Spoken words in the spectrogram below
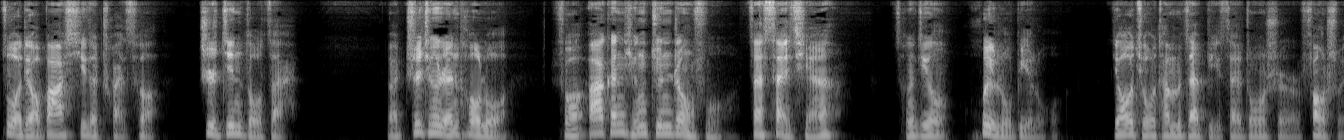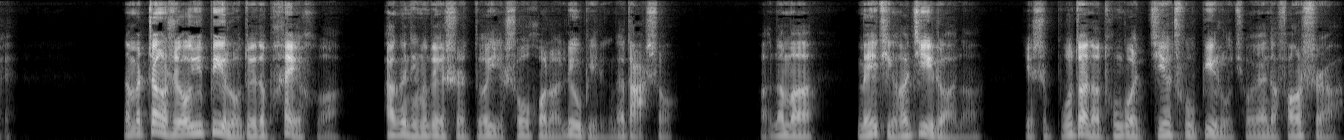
做掉巴西的揣测，至今都在。啊，知情人透露说，阿根廷军政府在赛前曾经贿赂秘鲁，要求他们在比赛中是放水。那么，正是由于秘鲁队的配合，阿根廷队是得以收获了六比零的大胜。啊，那么媒体和记者呢，也是不断的通过接触秘鲁球员的方式啊，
